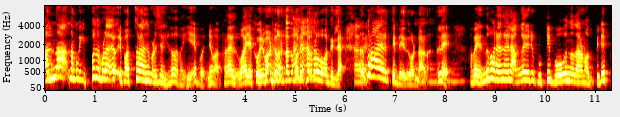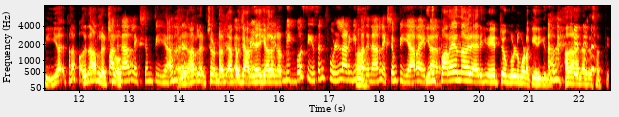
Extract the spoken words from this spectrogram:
അന്നാ നമുക്ക് ഇപ്പം നമ്മൾ ഒരു പത്ത് പ്രാവശ്യം പഠിച്ചാൽ അയ്യോ വയ്യേ പൊന്നു മക്കളെ ദുബായൊക്കെ ഒരുപാട് കണ്ടെന്ന് പറയുമ്പോൾ നമ്മൾ പോകത്തില്ല. അത് പ്രായത്തിന്റെ ഇതുകൊണ്ടാണ് അല്ലേ? അപ്പൊ എന്ന് പറയുന്ന പോലെ അങ്ങനെ ഒരു കുട്ടി പോകുന്നതാണോ? പിന്നെ പി ആർ എത്ര? പതിനാറ് ലക്ഷം. പതിനാറ് ലക്ഷം പി ആർ പതിനാറ് ലക്ഷം ഉണ്ടായിരുന്നു ആ കൊച്ചു അഭിനയിക്കാതെ ബിഗ് ബോസ് സീസൺ ഫുൾ ആണെങ്കിൽ പതിനാറ് ലക്ഷം പി ആർ ഇത് ആയിട്ടാണ് പറയുന്നവരായിരിക്കും ഏറ്റവും കൂടുതൽ മുടക്കിയിരിക്കുന്നത്. അതാണ് അതിനകത്ത് സത്യം.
